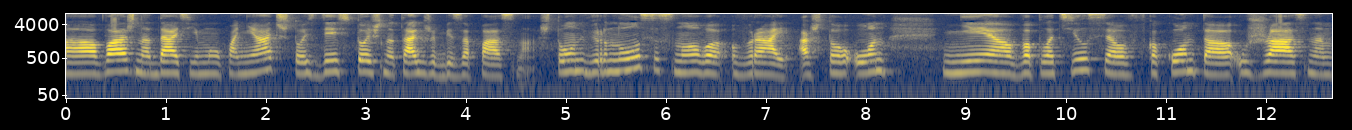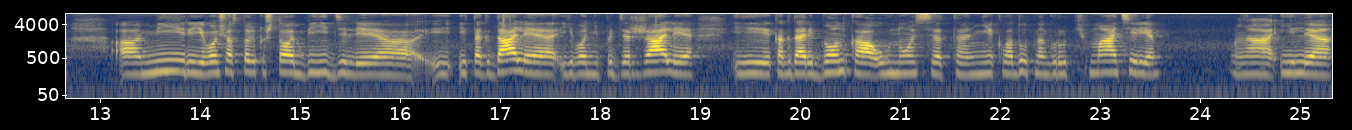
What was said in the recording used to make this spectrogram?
важно дать ему понять, что здесь точно так же безопасно, что он вернулся снова в рай, а что он не воплотился в каком-то ужасном а, мире, его сейчас только что обидели и, и так далее, его не поддержали, и когда ребенка уносят, не кладут на грудь матери а, или а,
